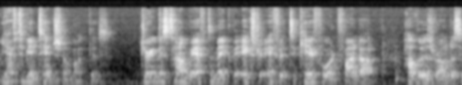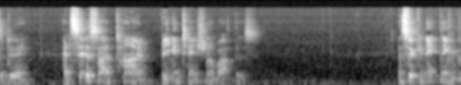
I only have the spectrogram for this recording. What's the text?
you have to be intentional about this. During this time, we have to make the extra effort to care for and find out how those around us are doing. And set aside time, being intentional about this. And so connecting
